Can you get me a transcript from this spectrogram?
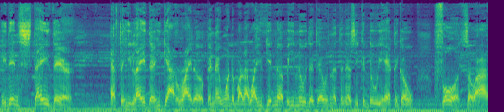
He didn't stay there after he laid there. He got right up, and they wondered why, like, why you getting up? But he knew that there was nothing else he could do. He had to go forth. So I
